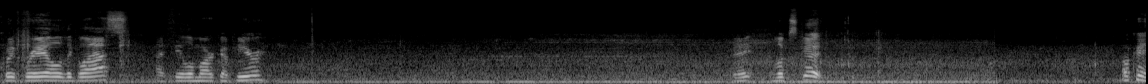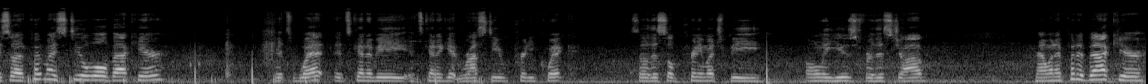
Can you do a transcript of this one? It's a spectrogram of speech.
quick rail of the glass. I feel a mark up here. Okay, looks good. Okay, so I've put my steel wool back here. It's wet. It's gonna be. It's gonna get rusty pretty quick. So this will pretty much be only used for this job. Now, when I put it back here,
